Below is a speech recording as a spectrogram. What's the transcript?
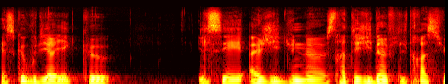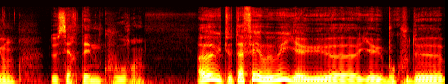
est-ce que vous diriez que il s'est agi d'une stratégie d'infiltration de certaines cours? Ah oui, tout à fait. Oui, oui, il y a eu, euh, il y a eu beaucoup de.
